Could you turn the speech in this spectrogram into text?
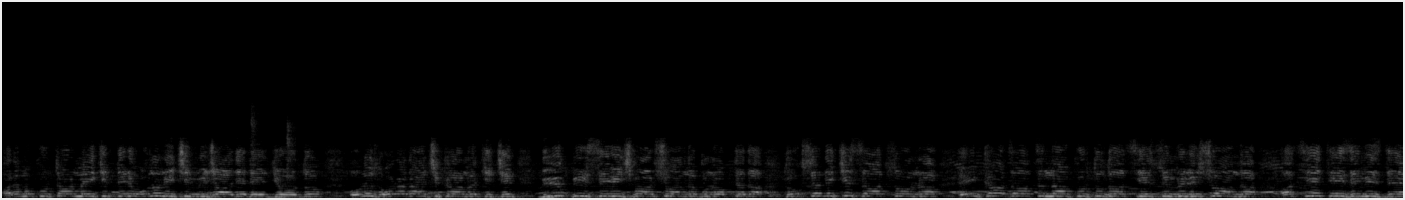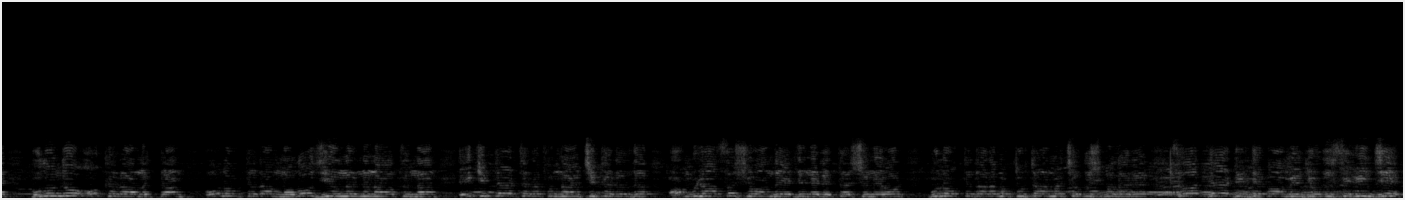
Arama kurtarma ekipleri onun için mücadele ediyordu. Onu oradan çıkarmak için büyük bir sevinç var şu anda bu noktada. 92 saat sonra enkaz altından kurtuldu Asiye Sümbül şu anda Asiye teyzemiz de bulunduğu o karanlıktan, o noktadan moloz yığınlarının altından ekipler tarafından çıkarıldı. Ambulansa şu anda elden ele taşınıyor. Bu noktada arama kurtarma çalışmaları saatlerdir devam ediyordu. Sevinci,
